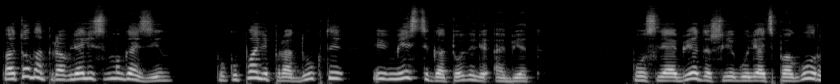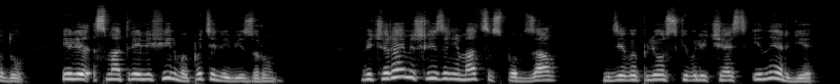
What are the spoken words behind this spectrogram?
Потом отправлялись в магазин, покупали продукты и вместе готовили обед. После обеда шли гулять по городу или смотрели фильмы по телевизору. Вечерами шли заниматься в спортзал, где выплескивали часть энергии,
